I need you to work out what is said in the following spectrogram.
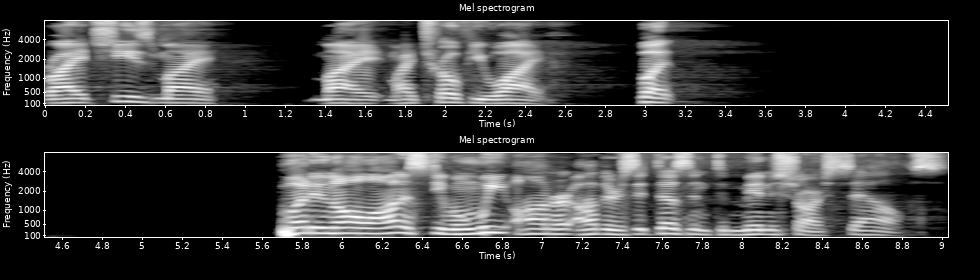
right? She's my, my, my trophy wife. But, but in all honesty, when we honor others, it doesn't diminish ourselves.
